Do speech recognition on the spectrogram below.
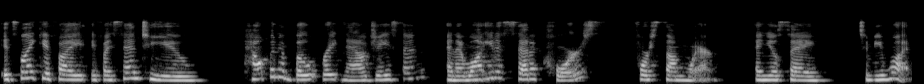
It's like if I if I said to you, hop in a boat right now, Jason, and I want you to set a course for somewhere. And you'll say, to me, what?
